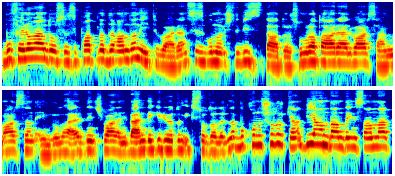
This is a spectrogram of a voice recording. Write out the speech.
Bu fenomen dosyası patladığı andan itibaren siz bunu işte biz daha doğrusu Murat Arel var, sen varsın, Emrullah Erdinç var. Hani ben de giriyordum X odalarına. Bu konuşulurken bir yandan da insanlar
